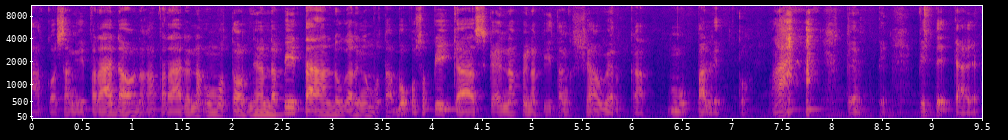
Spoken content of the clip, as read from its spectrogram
Ah, ako sang iparada o nakaparada na akong motor niyan napita lugar nga motabok ko sa pikas kaya na ako'y nakitang shower cap mo palit ko. Ah, perte piti kayo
